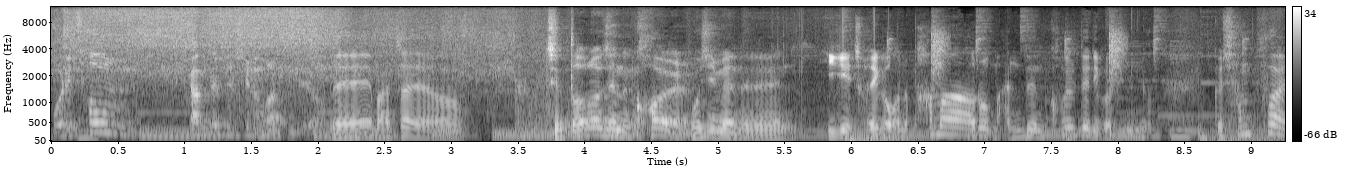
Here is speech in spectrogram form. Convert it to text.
머리 처음 깡패 쓰시는 것 같은데요? 네 맞아요 지금 떨어지는 컬 보시면은 이게 저희가 오늘 파마로 만든 컬들이거든요. 그 샴푸할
